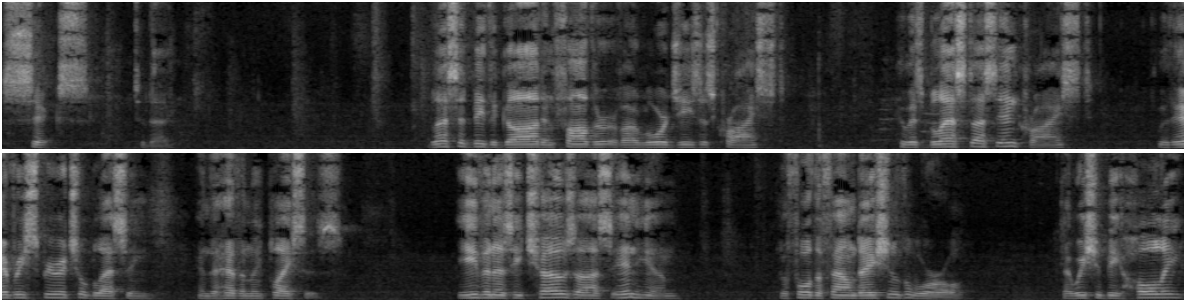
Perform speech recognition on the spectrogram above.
6 today. Blessed be the God and Father of our Lord Jesus Christ, who has blessed us in Christ with every spiritual blessing in the heavenly places, even as he chose us in him before the foundation of the world, that we should be holy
